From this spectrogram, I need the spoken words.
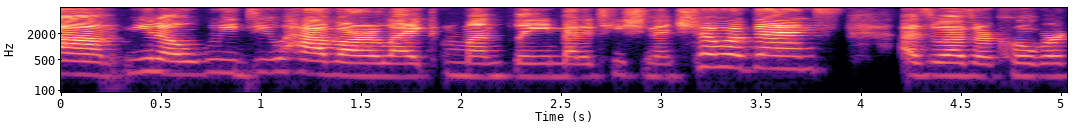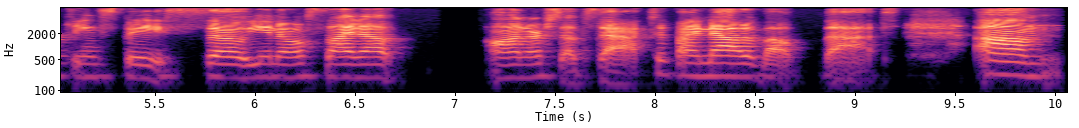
um, you know, we do have our like monthly meditation and show events as well as our co-working space. So, you know, sign up on our Substack to find out about that. Um,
